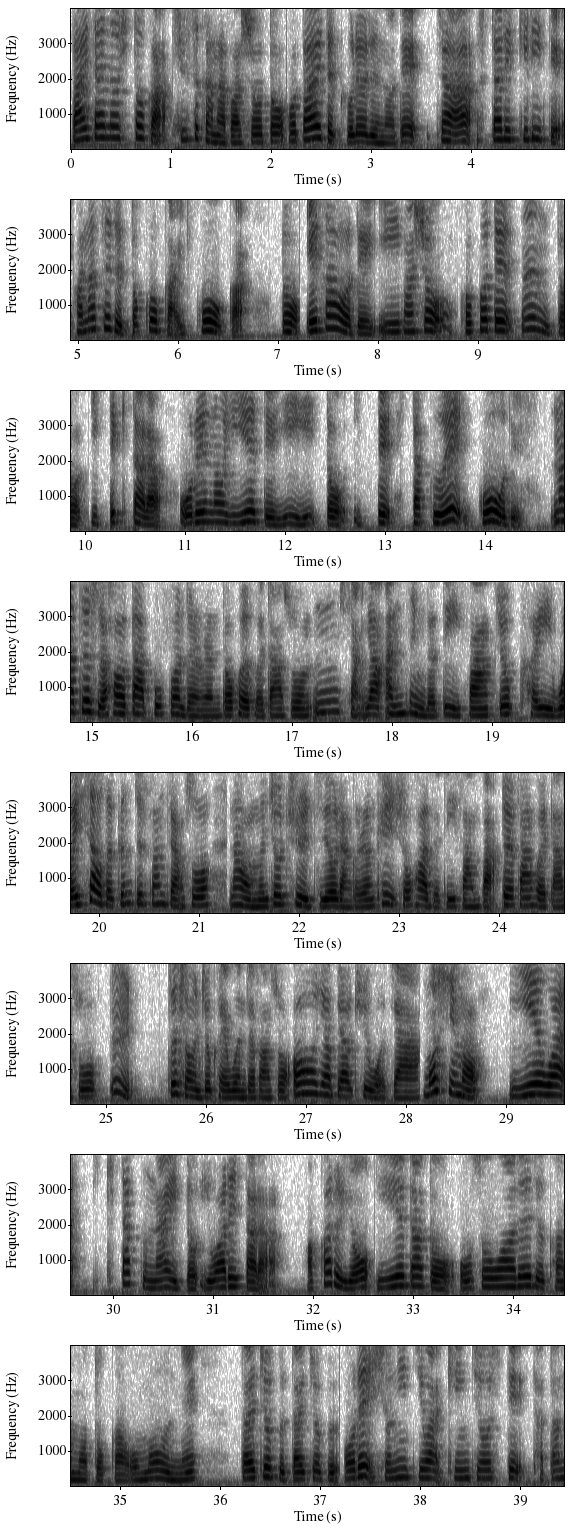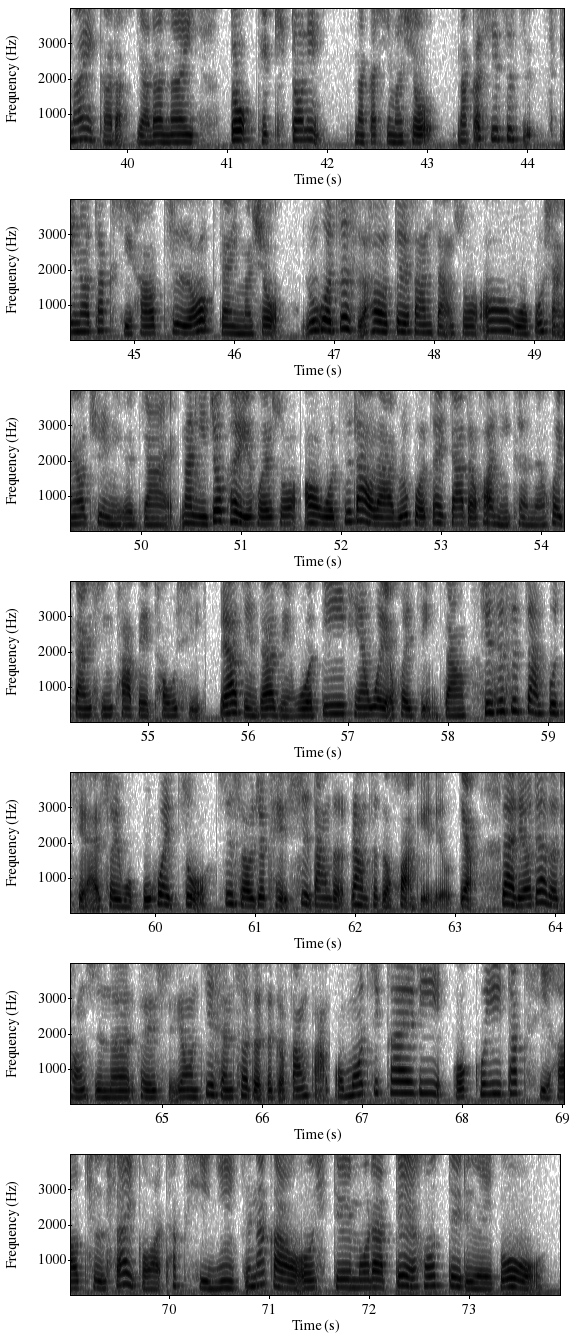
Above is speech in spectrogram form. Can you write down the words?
大体の人が静かな場所と答えてくれるので、じゃあ二人きりで話せるとこか行こうかと笑顔で言いましょう。ここでうんと言ってきたら、俺の家でいいと言って、自宅へ go です。那这时候，大部分的人都会回答说，嗯，想要安静的地方，就可以微笑的跟对方讲说，那我们就去只有两个人可以说话的地方吧。对方回答说，嗯。这时候你就可以问对方说，哦，要不要去我家？もしも家は来たくないと言われたら、わかるよ。家だと襲われるかもとか思うね。大丈夫大丈夫。俺初日は緊張して立たないからやらない。と適当に泣かしましょう。泣かしつつ月のタクシーハウツーを使いましょう。如果这时候对方讲说：“哦，我不想要去你的家，诶，那你就可以回说：哦，我知道啦。如果在家的话，你可能会担心怕被偷袭，不要紧，不要紧，我第一天我也会紧张，其实是站不起来，所以我不会做。”这时候就可以适当的让这个话给留掉，在留掉的同时呢，可以使用计程车的这个方法。”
